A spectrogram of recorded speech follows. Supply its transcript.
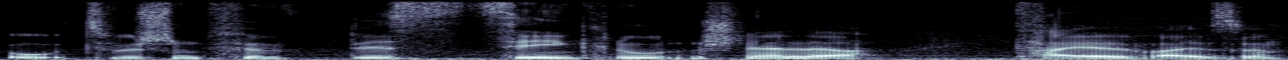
oh, zwischen 5 bis 10 Knoten schneller teilweise.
